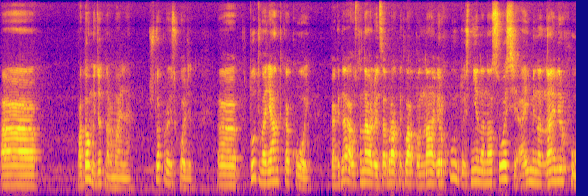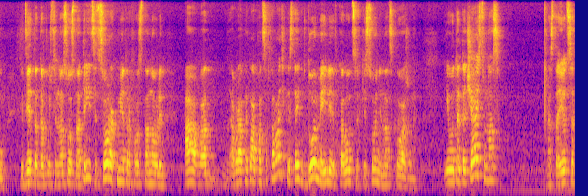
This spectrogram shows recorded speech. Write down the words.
а потом идет нормально. Что происходит? Э, тут вариант какой? Когда устанавливается обратный клапан наверху, то есть не на насосе, а именно наверху. Где-то, допустим, насос на 30-40 метров установлен, а обратный клапан с автоматикой стоит в доме или в колодце в кессоне над скважиной. И вот эта часть у нас остается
